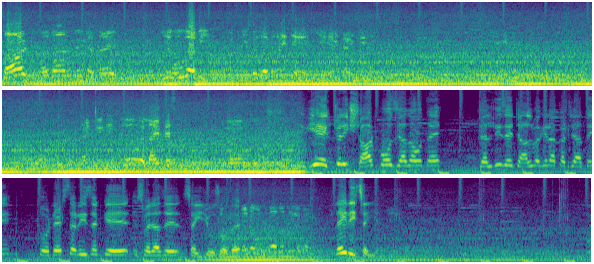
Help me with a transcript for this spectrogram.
साठ हज़ार रुपये का नाइफ ये होगा भी। इसकी वजह बनाई जाए ये है टाइटेनियम टाइटेनियम जो लाइटेस्ट ये एक्चुअली शार्प बहुत ज़्यादा होता है। जल्दी से जाल वगैरह कट जाते हैं तो डेट्स द रीज़न के इस वजह से सही यूज़ होता है। तो नहीं नहीं सही है। तो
